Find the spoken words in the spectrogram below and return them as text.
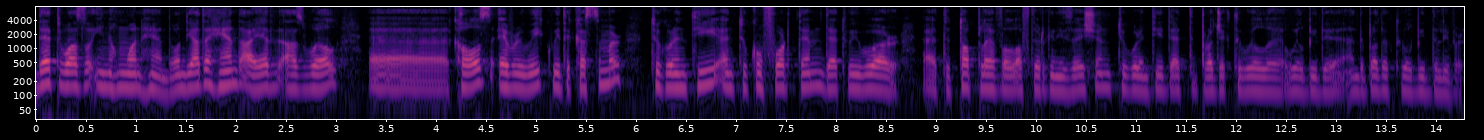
that was in one hand. On the other hand, I had as well uh, calls every week with the customer to guarantee and to comfort them that we were at the top level of the organization to guarantee that the project will uh, will be the and the product will be delivered.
